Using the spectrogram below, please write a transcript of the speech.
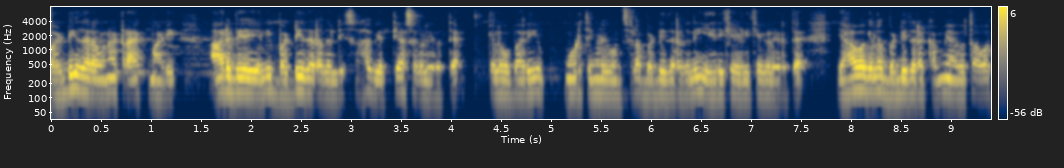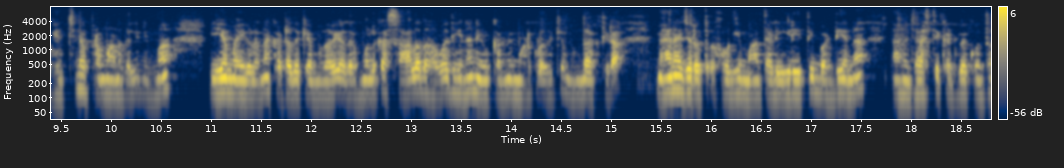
ಬಡ್ಡಿ ದರವನ್ನು ಟ್ರ್ಯಾಕ್ ಮಾಡಿ. ಆರ್ ಬಿ ಐಯಲ್ಲಿ ಬಡ್ಡಿ ದರದಲ್ಲಿ ಸಹ ವ್ಯತ್ಯಾಸಗಳಿರುತ್ತೆ. ಕೆಲವು ಬಾರಿ ಮೂರು ತಿಂಗಳಿಗೆ ಒಂದು ಸಲ ಬಡ್ಡಿ ದರದಲ್ಲಿ ಏರಿಕೆ, ಇಳಿಕೆಗಳಿರುತ್ತೆ. ಯಾವಾಗೆಲ್ಲ ಬಡ್ಡಿ ದರ ಕಮ್ಮಿ ಆಗುತ್ತೋ ಅವಾಗ ಹೆಚ್ಚಿನ ಪ್ರಮಾಣದಲ್ಲಿ ನಿಮ್ಮ ಇ ಎಂ ಐಗಳನ್ನು ಕಟ್ಟೋದಕ್ಕೆ ಮುಂದಾಗಿ, ಅದರ ಮೂಲಕ ಸಾಲದ ಅವಧಿಯನ್ನು ನೀವು ಕಮ್ಮಿ ಮಾಡ್ಕೊಳ್ಳೋದಕ್ಕೆ ಮುಂದಾಗ್ತೀರಾ. ಮ್ಯಾನೇಜರ್ ಹತ್ರ ಹೋಗಿ ಮಾತಾಡಿ, ಈ ರೀತಿ ಬಡ್ಡಿಯನ್ನು ನಾನು ಜಾಸ್ತಿ ಕಟ್ಟಬೇಕು ಅಂತ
